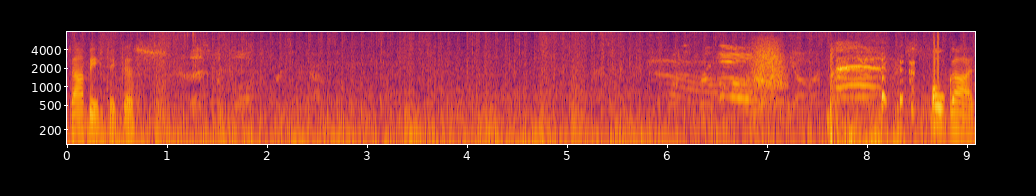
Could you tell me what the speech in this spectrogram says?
Zombie, take this. Oh god.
